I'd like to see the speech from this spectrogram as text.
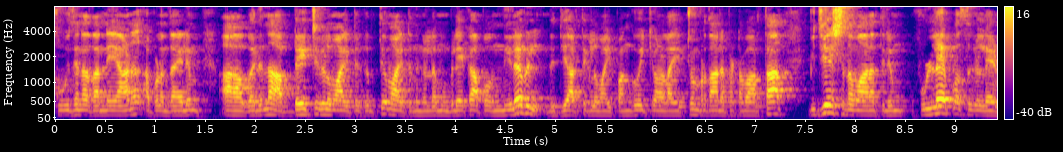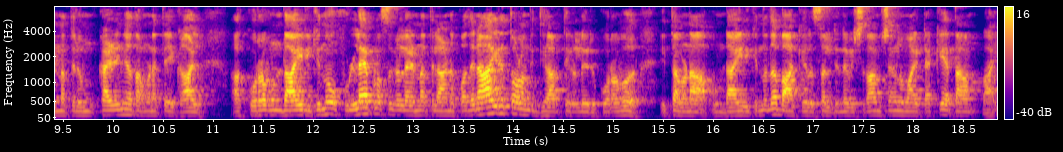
സൂചന തന്നെയാണ്. അപ്പോൾ എന്തായാലും വരുന്ന അപ്ഡേറ്റുകളുമായിട്ട് കൃത്യമായിട്ട് നിങ്ങളുടെ മുമ്പിലേക്ക് അപ്പോൾ നിലവിൽ വിദ്യാർത്ഥികളുമായി പങ്കുവയ്ക്കാനുള്ള ഏറ്റവും പ്രധാനപ്പെട്ട വാർത്ത വിജയ ശതമാനത്തിലും ഫുൾ എ പ്ലസുകളുടെ എണ്ണത്തിലും കഴിഞ്ഞ തവണത്തേക്കാൾ കുറവുണ്ടായിരിക്കുന്നു. ഫുൾ എ പ്ലസുകളുടെ എണ്ണത്തിലാണ് പതിനായിരത്തോളം വിദ്യാർത്ഥികളുടെ ഒരു കുറവ് ഇത്തവണ ഉണ്ടായിരിക്കുന്നത്. ബാക്കി റിസൾട്ടിന്റെ വിശദാംശങ്ങളുമായിട്ടൊക്കെ എത്താം. ബൈ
